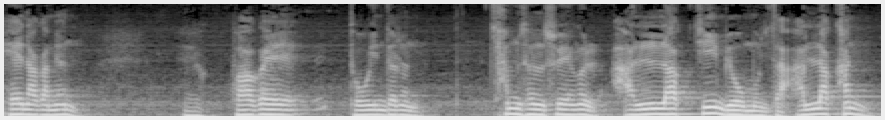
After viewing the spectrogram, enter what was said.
해나가면 예, 과거의 도인들은 참선 수행을 안락지 묘문이다. 안락한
